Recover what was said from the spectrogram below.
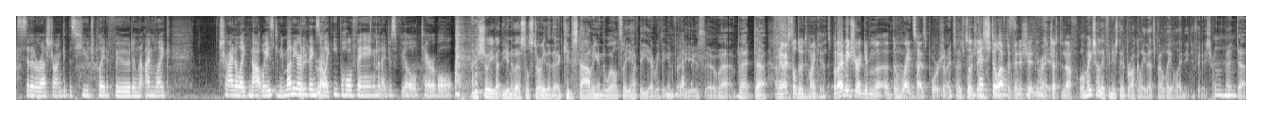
sit at a restaurant and get this huge plate of food and I'm like trying to like not waste any money or Right, anything so I right. like eat the whole thing and then I just feel terrible. I'm sure you got the universal story that there are kids starving in the world, so you have to eat everything in front Yep. of you. So, uh, but uh, I mean, I still do it to my kids, but I make sure I give them a, a, the right size portion. The right size portion. So portion. they still have to finish it, and Right. it's just enough. Well, make sure they finish their broccoli. That's probably all they need to finish, right? But uh,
